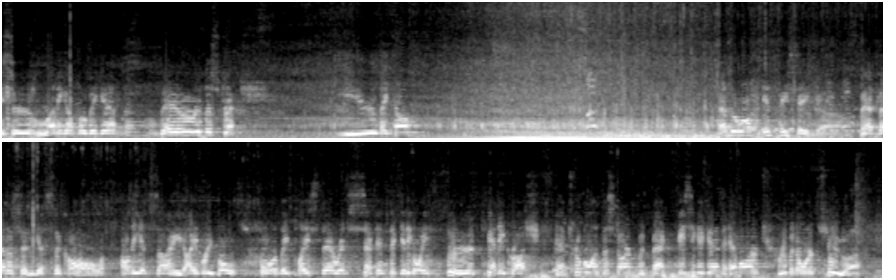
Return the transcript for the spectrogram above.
Pacers lining up, moving in. There in the stretch. Here they come. And they're off in pacing. Bad Medicine gets the call. On the inside, Ivory Bolt forwardly placed there in second, getting away third, Candy Crush, and Triple at the start, but back pacing again, MR Troubadour 2.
